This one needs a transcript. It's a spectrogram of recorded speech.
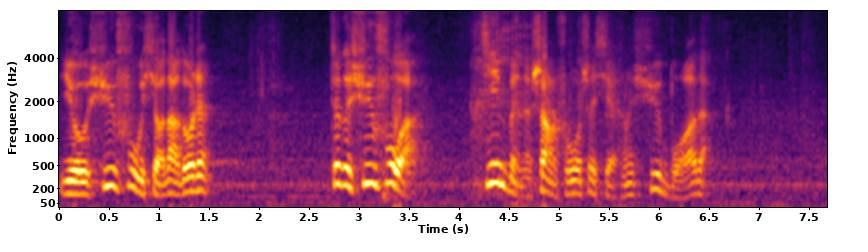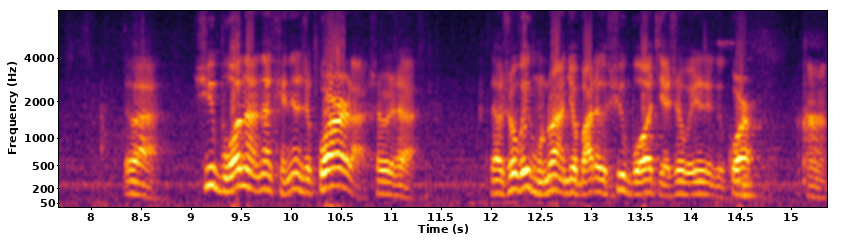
有虚赋，小大多正。这个虚赋啊。金本的尚书是写成虚伯的，对吧？虚伯呢，那肯定是官儿了，是不是？要说唯恐传就把这个虚伯解释为这个官儿，啊，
